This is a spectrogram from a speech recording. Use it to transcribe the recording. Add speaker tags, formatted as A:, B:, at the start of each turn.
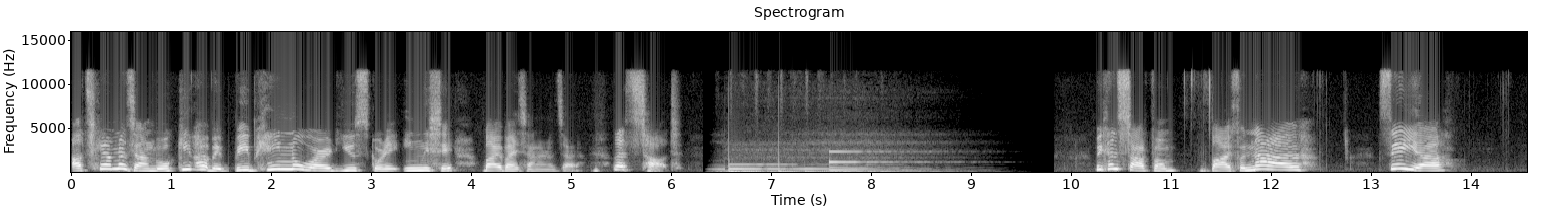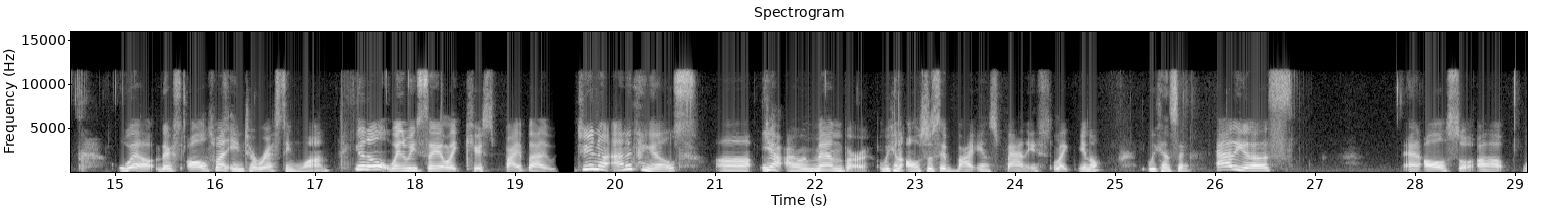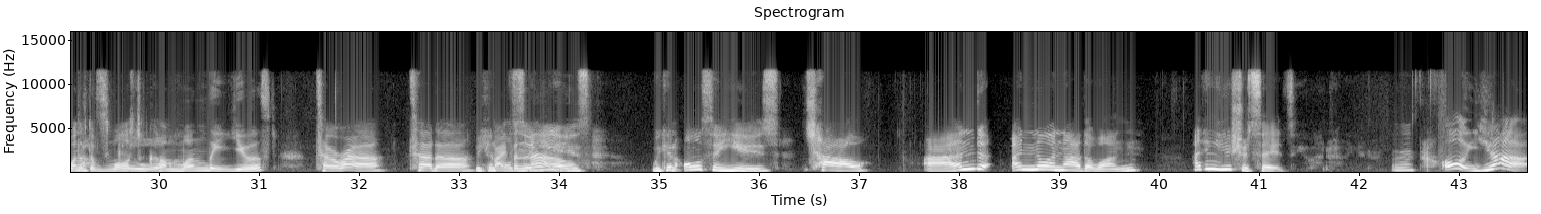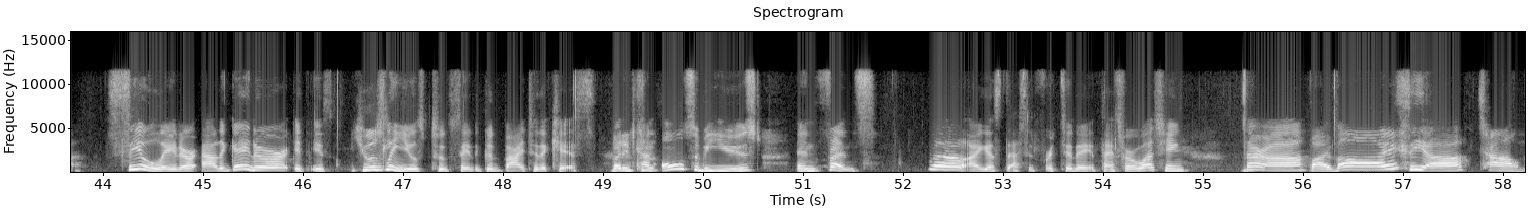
A: আজকে আমরা জানবো কিভাবে বিভিন্ন ওয়ার্ড ইউজ করে ইংলিশে বাই বাই জানানো যায় let's start We can start from bye for now. See ya.
B: Well, there's also an interesting one. You know, when we say like kiss bye bye,
A: Do you know anything else?
B: uh, yeah, I remember. We can also say bye in Spanish. Like, you know, we can say adios. And also, uh, one of the most
A: cool.
B: commonly used, ta-ra, ta-da,
A: We can
B: bye for
A: also
B: now.
A: use we can also use ciao and I know another one. I think you should say it.
B: Oh, yeah. See you later, alligator. It is usually used to say goodbye to the kiss.
A: But it can also be used in friends.
B: Well, I guess that's it for today. Thanks for watching. Sarah,
A: Bye bye.
B: see ya.
A: Ciao.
